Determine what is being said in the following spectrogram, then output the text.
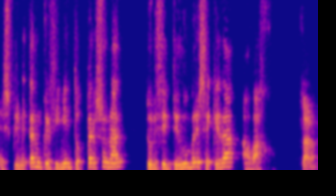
experimentar un crecimiento personal, tu incertidumbre se queda abajo. Claro.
